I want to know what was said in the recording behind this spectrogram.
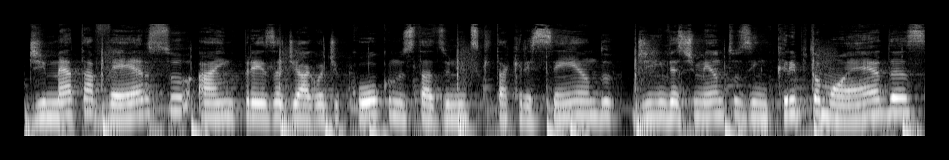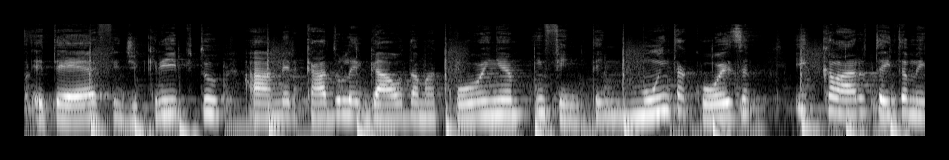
de metaverso, a empresa de água de coco nos Estados Unidos que está crescendo, de investimentos em criptomoedas, ETF de cripto, a mercado legal da maconha. Enfim, tem muita coisa. E claro, tem também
